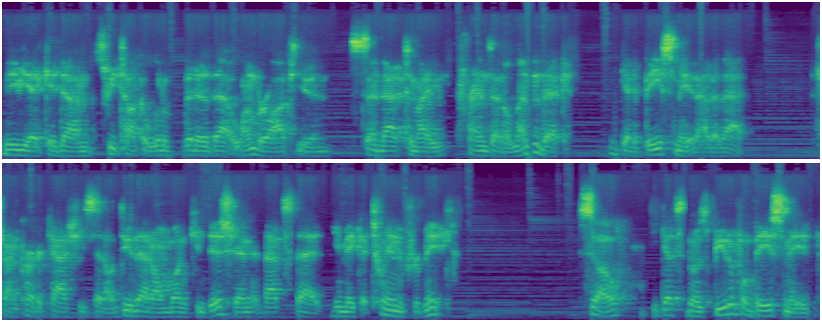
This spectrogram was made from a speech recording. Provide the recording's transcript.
maybe I could um, sweet talk a little bit of that lumber off you and send that to my friends at Alembic get a base made out of that. John Carter Cash, he said, I'll do that on one condition, and that's that you make a twin for me. So he gets those beautiful base made.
